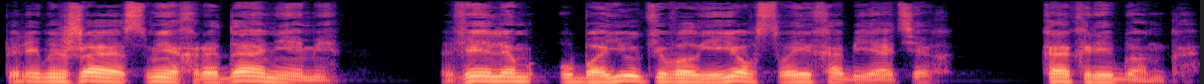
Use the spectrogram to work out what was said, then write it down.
перемежая смех рыданиями, Велем убаюкивал ее в своих объятиях, как ребенка.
